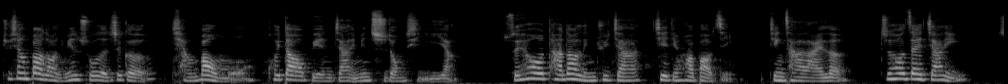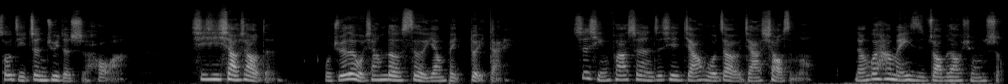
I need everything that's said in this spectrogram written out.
就像报道里面说的这个强暴魔会到别人家里面吃东西一样。随后他到邻居家借电话报警，警察来了之后，在家里收集证据的时候啊，嘻嘻笑笑的。我觉得我像垃圾一样被对待。事情发生了，这些家伙在我家笑什么？难怪他们一直抓不到凶手。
